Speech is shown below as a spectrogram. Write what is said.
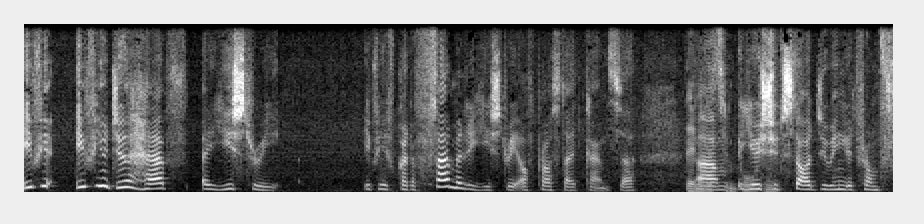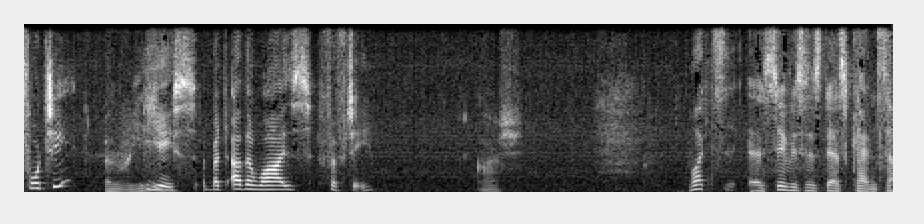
if, you, if you do have a history, if you've got a family history of prostate cancer, um, you should start doing it from 40. Oh, really? Yes, but otherwise 50. Gosh. What uh, services does CANSA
